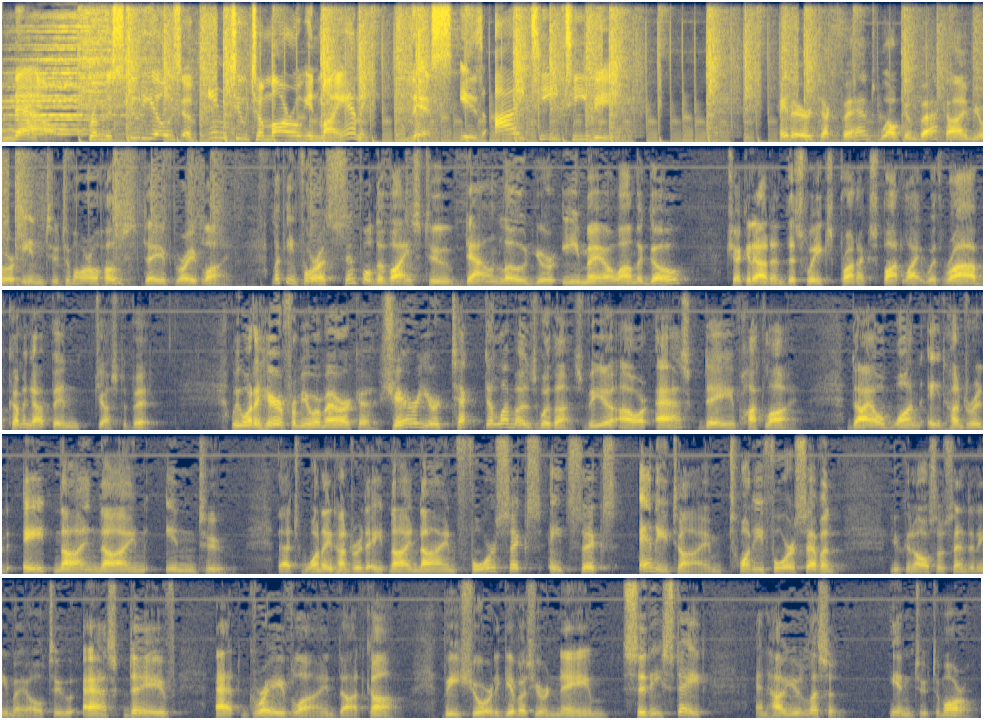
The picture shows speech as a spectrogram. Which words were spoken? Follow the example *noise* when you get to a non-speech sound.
Now, from the studios of Into Tomorrow in Miami, this is ITTV. Hey there, tech fans. Welcome back. I'm your Into Tomorrow host, Dave Graveline. Looking for a simple device to download your email on the go? Check it out in this week's Product Spotlight with Rob, coming up in just a bit. We want to hear from you, America. Share your tech dilemmas with us via our Ask Dave hotline. Dial 1 800 899 INTO. That's 1 800 899 4686 anytime, 24 7. You can also send an email to askdave at graveline.com. Be sure to give us your name, city, state, and how you listen into tomorrow.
